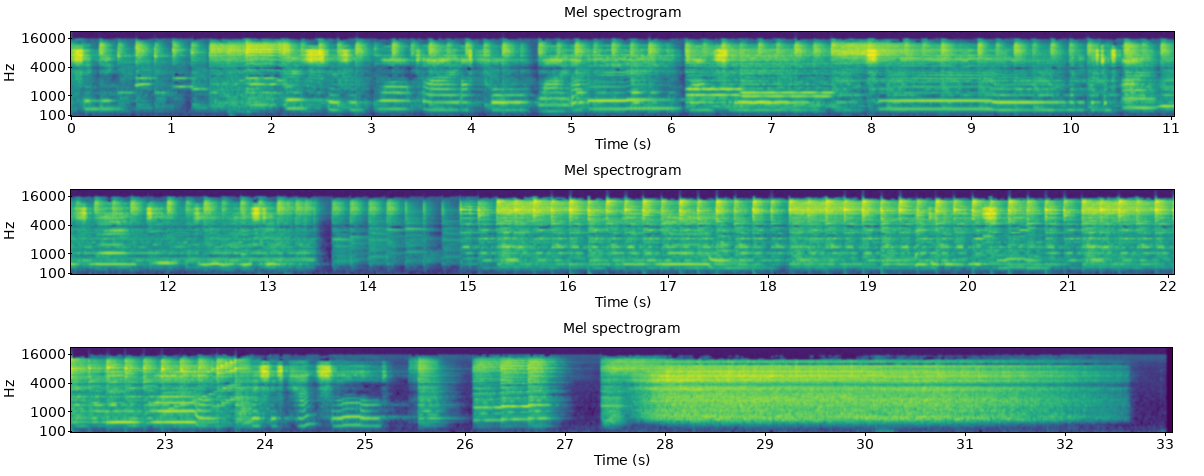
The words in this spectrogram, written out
singing. This isn't what I asked for. Why are they dancing? Too many questions. I was meant to do hasty. This is cancelled.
